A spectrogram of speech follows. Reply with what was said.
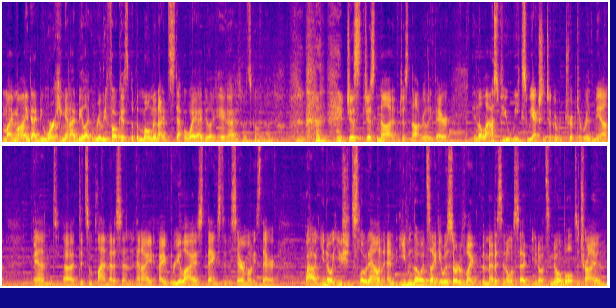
my mind, I'd be working and I'd be like really focused, but the moment I'd step away, I'd be like, hey guys, what's going on? just, just not, just not really there. In the last few weeks, we actually took a trip to Rythmia and uh, did some plant medicine. And I, I realized, thanks to the ceremonies there, wow, you know, you should slow down. And even though it's like, it was sort of like the medicine almost said, you know, it's noble to try and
